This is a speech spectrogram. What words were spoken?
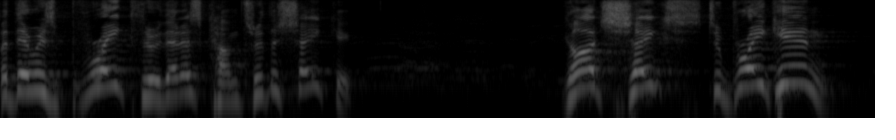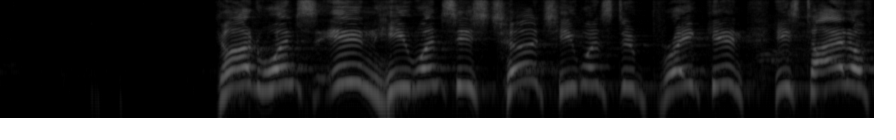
but there is breakthrough that has come through the shaking. God shakes to break in. God wants in. He wants His church. He wants to break in. He's tired of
